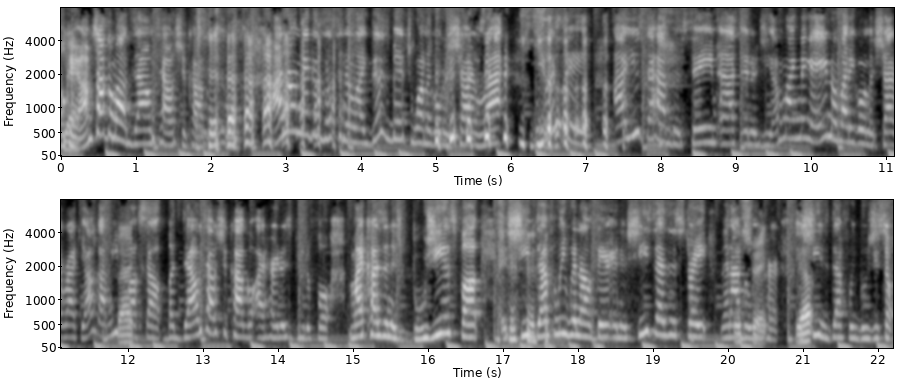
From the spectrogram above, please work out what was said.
Okay, yeah. I'm talking about downtown Chicago. I know niggas listening like this bitch want to go to Chiraq. yeah. Listen, I used to have the same ass energy. I'm like, nigga, ain't nobody going to Chiraq. Y'all got me Facts. fucked up. But downtown Chicago, I heard is beautiful. My cousin is bougie as fuck, and she definitely went out there. And if she says it straight, then I believe straight. her. Yep. She is definitely bougie. So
